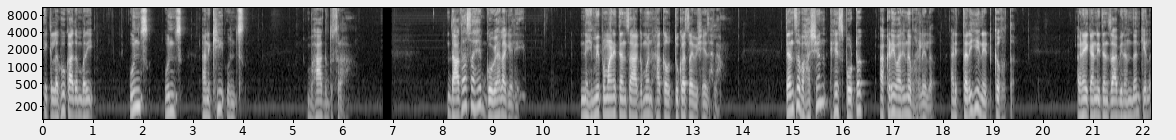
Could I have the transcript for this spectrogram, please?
एक लघु कादंबरी उंच उंच आणखी उंच. भाग दुसरा. दादासाहेब गोव्याला गेले. नेहमीप्रमाणे त्यांचं आगमन हा कौतुकाचा विषय झाला. त्यांचं भाषण हे स्फोटक आकडेवारीनं भरलेलं आणि तरीही नेटकं होतं. अनेकांनी त्यांचं अभिनंदन केलं.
